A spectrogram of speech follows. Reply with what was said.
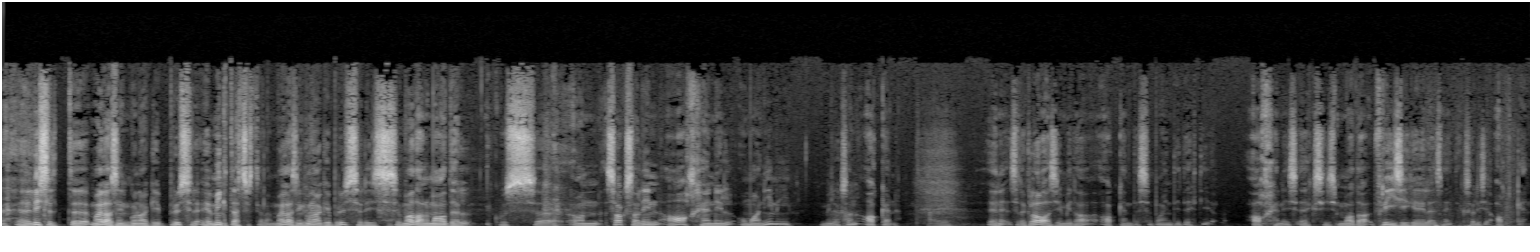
lihtsalt äh, ma elasin kunagi Brüsseli, ei mingit tähtsust ei ole, ma elasin kunagi Brüsselis madalmaadel, kus äh, on Saksa linn Aachenil oma nimi, milleks on Aken. seda klaasi, mida akendesse pandi, tehti Aachenis, ehk siis mada-, friisi keeles näiteks oli see aken,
